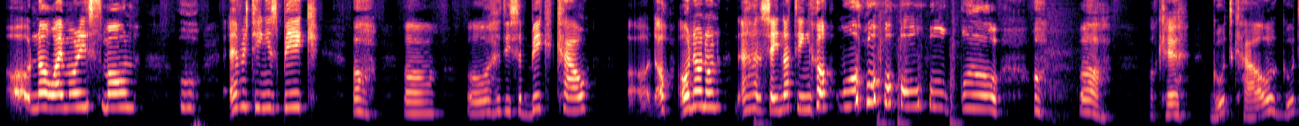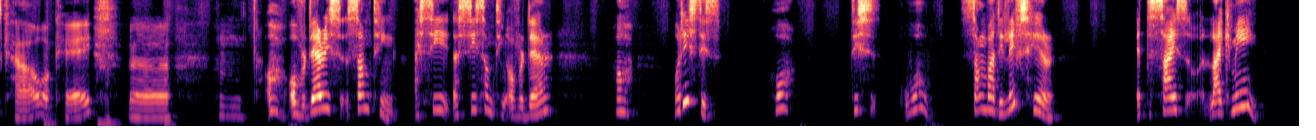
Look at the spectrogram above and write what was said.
oh no, I'm already small. Oh, everything is big. Oh, oh, oh, it is a big cow. Oh, no, oh, no, no, uh, say nothing. Oh, oh, okay, good cow, good cow, okay. Uh, hmm. Oh, over there is something. I see I see something over there. Oh, what is this? Oh, this is whoa, somebody lives here. At the size like me.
